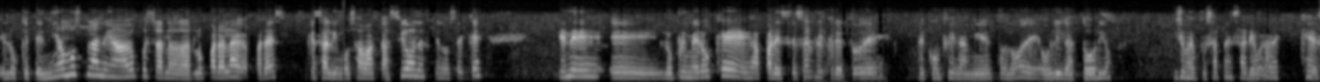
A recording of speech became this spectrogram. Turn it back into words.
lo que teníamos planeado, pues trasladarlo para, la, para eso, que salimos a vacaciones, que no sé qué. En, eh, eh, lo primero que aparece es el decreto de, de confinamiento, ¿no? De obligatorio y yo me puse a pensar, ¿y ahora qué,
